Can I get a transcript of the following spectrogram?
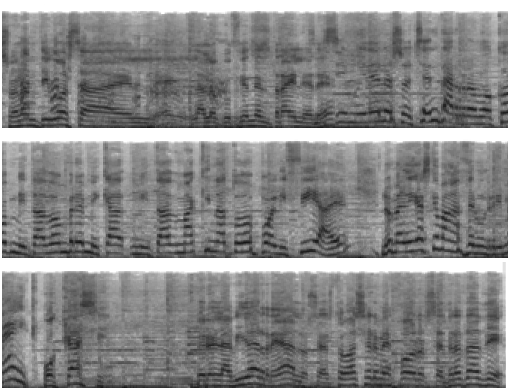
Suena antiguo hasta el- el- la locución del tráiler, ¿eh? Sí, muy de los 80, Robocop, mitad hombre, mitad máquina, todo policía, ¿eh? No me digas que van a hacer un remake. Pues casi. pero en la vida real. O sea, esto va a ser mejor. Se trata de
